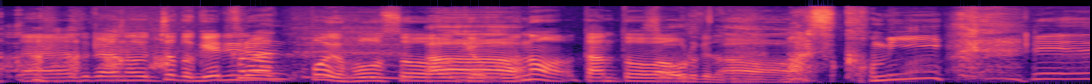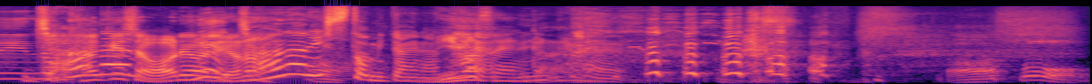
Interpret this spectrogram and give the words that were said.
えーそれからあのちょっとゲリラっぽい放送局の担当はおるけどマスコミ？の関係者は我々やな、ねジャーナリストみたいなね。いませんから。ね、ねあそう。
